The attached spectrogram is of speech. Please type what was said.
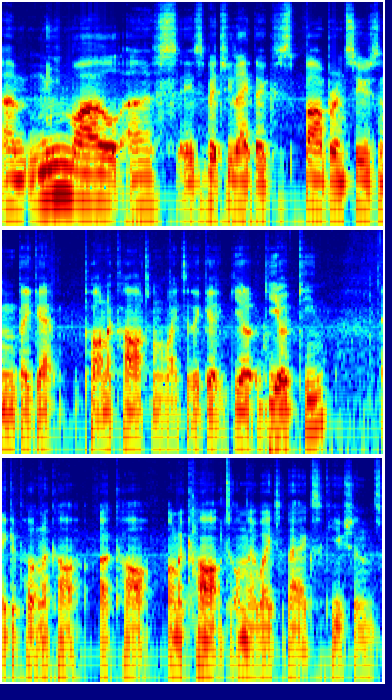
um, meanwhile, uh, it's a bit too late though because Barbara and Susan they get put on a cart on the way to the gu- guil- guillotine. They get put on a cart, a cart on a cart on their way to their executions.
